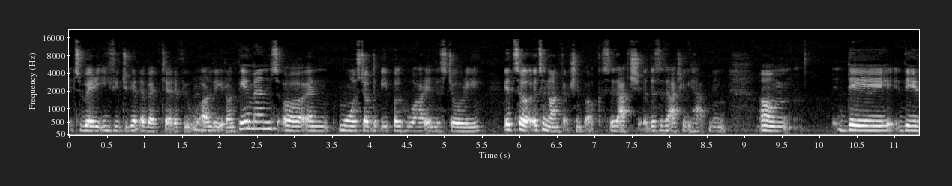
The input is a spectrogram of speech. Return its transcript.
it's very easy to get evicted if you are Mhm. late on payments uh, and most of the people who are in the story it's a it's a non-fiction book so actually this is actually happening um, they they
